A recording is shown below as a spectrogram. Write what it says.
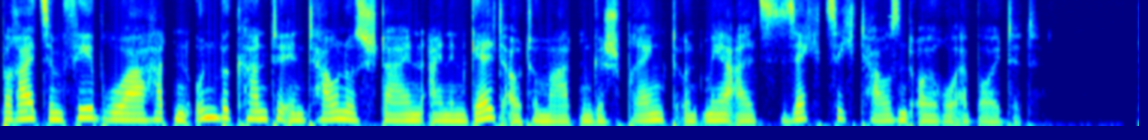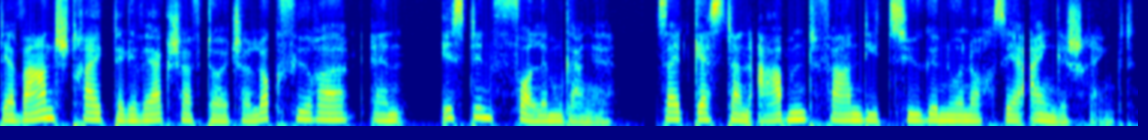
Bereits im Februar hatten Unbekannte in Taunusstein einen Geldautomaten gesprengt und mehr als 60.000 Euro erbeutet. Der Warnstreik der Gewerkschaft Deutscher Lokführer ist in vollem Gange. Seit gestern Abend fahren die Züge nur noch sehr eingeschränkt.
